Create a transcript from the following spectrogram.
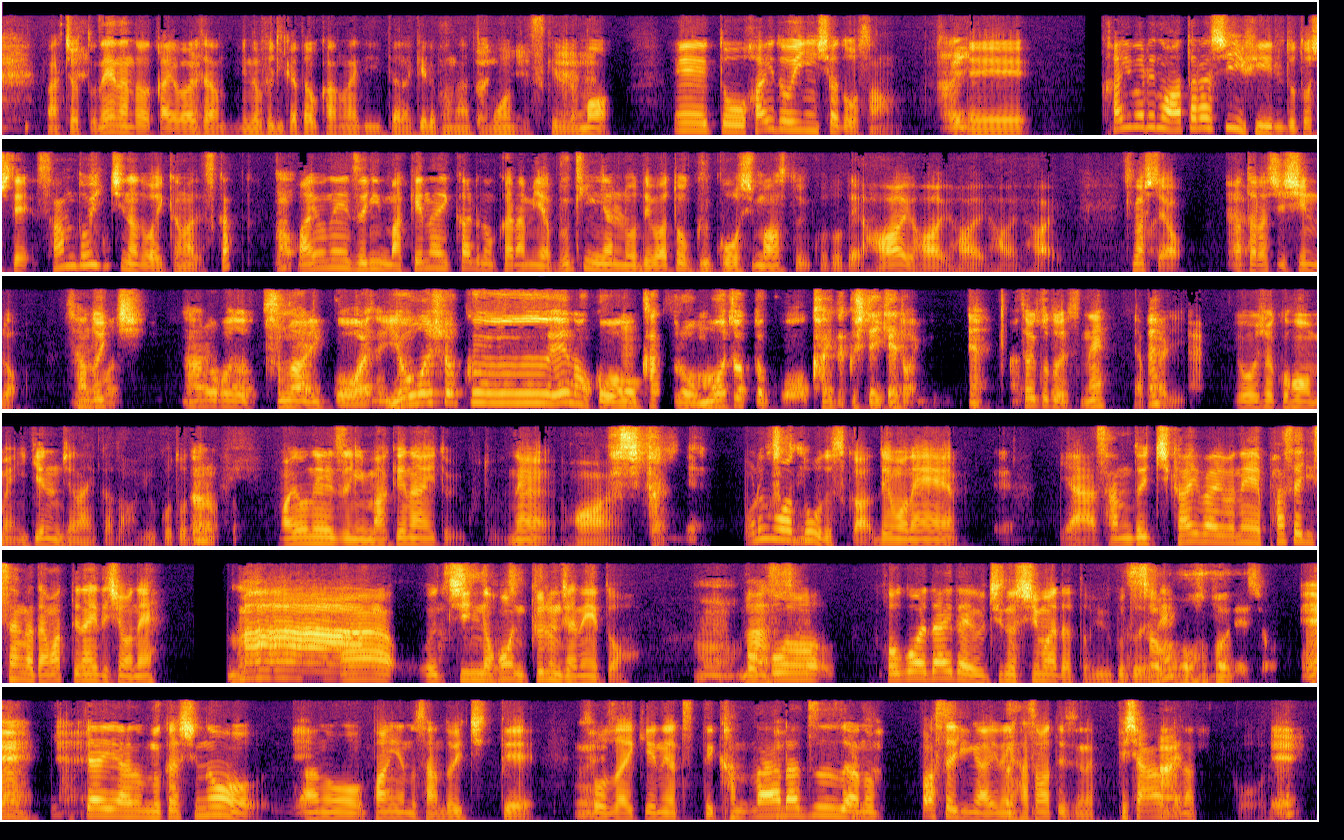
まあちょっとね、なんとか会話さんの身の振り方を考えていただければなと思うんですけれども、えっ、と、ハイドインシャドウさん。はい。えー、会話での新しいフィールドとして、サンドイッチなどはいかがですか？あマヨネーズに負けない彼の辛みは武器になるのではと愚行しますということで、はいはいはいはいはい。来ましたよ。新しい進路。サンドイッチ。なるほど。つまり、こう、養殖への、こう、活路をもうちょっと、こう、開拓していけという、ね。そういうことですね。やっぱり、養殖方面いけるんじゃないかということでマヨネーズに負けないということでね。はい。ど。確かにね。これはどうですか？でもね、いや、サンドイッチ界隈はね、パセリさんが黙ってないでしょうね。まあ、うちの方に来るんじゃねえと。うん、まあ、ここ、ここは代々うちの島だということでね。そうでしょうね。一体、あの、昔の、あの、パン屋のサンドイッチって、うん惣菜系のやつって必ず、あの、パセリが間に挟まってるんですよね。ペシャーンってなって、こうね、え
